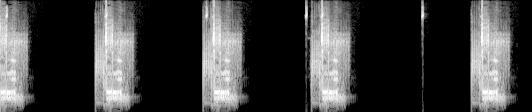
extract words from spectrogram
Thank you.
